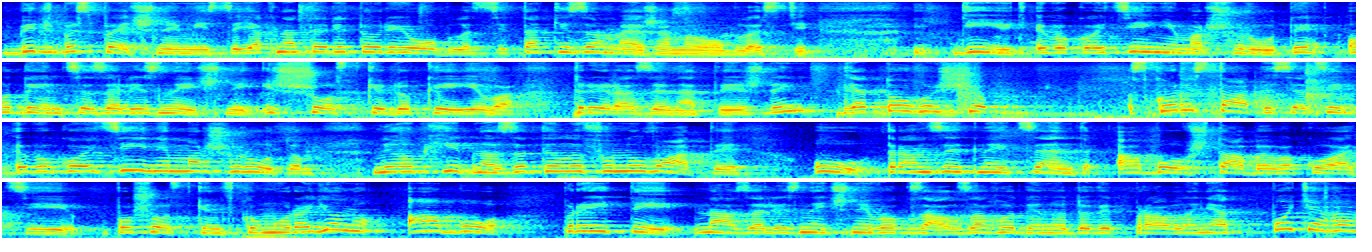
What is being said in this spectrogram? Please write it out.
в більш безпечне місце, як на території області, так і за межами області, діють евакуаційні маршрути. Один це залізничний із шостки до Києва три рази на тиждень. Для того, щоб Скористатися цим евакуаційним маршрутом необхідно зателефонувати у транзитний центр або в штаб евакуації по Шосткінському району, або прийти на залізничний вокзал за годину до відправлення потяга.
